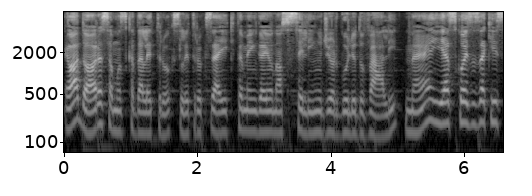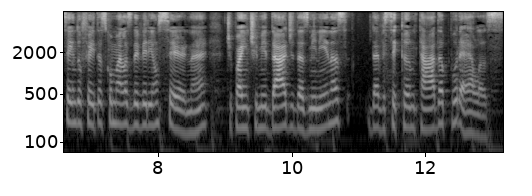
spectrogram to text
Eu adoro essa música da Letrux. Letrux aí que também ganha o nosso selinho de orgulho do Vale, né? E as coisas aqui sendo feitas como elas deveriam ser, né? Tipo, a intimidade das meninas deve ser cantada por elas,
